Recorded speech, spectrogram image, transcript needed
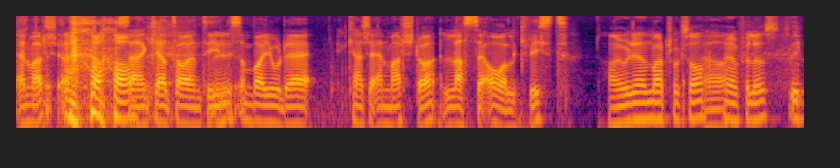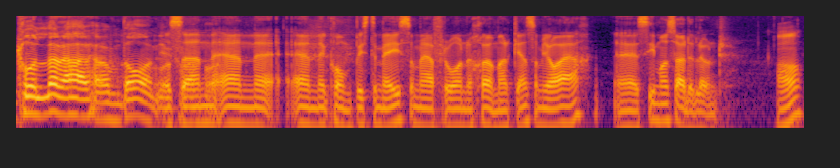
en match. Ja. Sen kan jag ta en till som bara gjorde kanske en match då, Lasse Ahlqvist. Han gjorde en match också, Ja. en förlust. Vi kollade det här häromdagen. Och sen en, en kompis till mig som är från Sjömarken som jag är, eh, Simon Söderlund. Ja,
